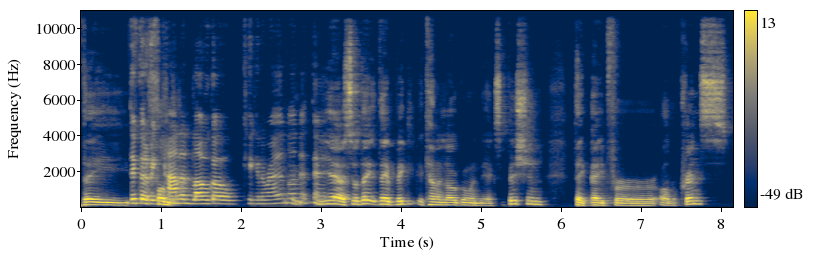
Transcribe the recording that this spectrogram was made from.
they They've got a big funded- Canon logo kicking around on it then. Yeah, so they they big Canon logo in the exhibition. They paid for all the prints.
